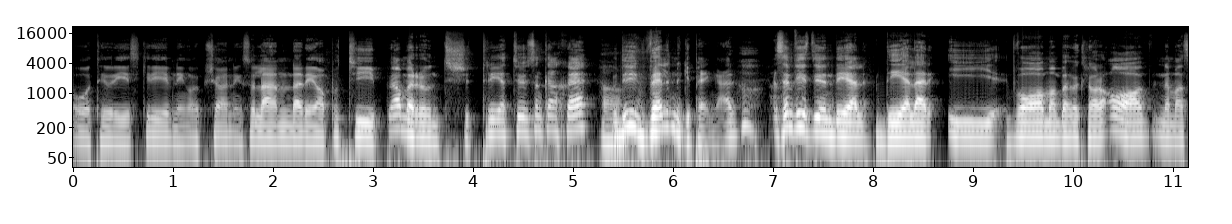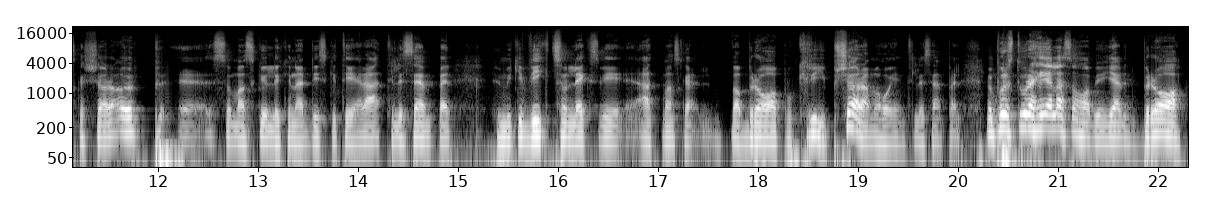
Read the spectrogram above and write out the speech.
och teoriskrivning och uppkörning så landade jag på typ, ja men runt 23 000 kanske. Och det är ju väldigt mycket pengar. Sen finns det ju en del delar i vad man behöver klara av när man ska köra upp eh, som man skulle kunna diskutera. Till exempel hur mycket vikt som läggs vid att man ska vara bra på krypköra med hojen till exempel. Men på det stora hela så har vi en jävligt bra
